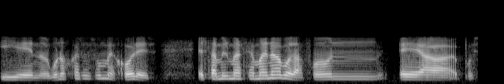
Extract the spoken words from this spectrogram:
y en algunos casos son mejores. Esta misma semana Vodafone, eh, pues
